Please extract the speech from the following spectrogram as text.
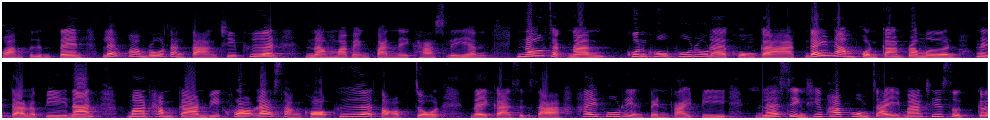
ความตื่นเต้น และความรู้ต่างๆ ที่เพื่อนนำมาแบ่งปันในคลาสเรียน นอกจากนั้น คุณครูผู้ดูแลโครงการ ได้นำผลการประเมินในแต่ละปีนั้น มาทำการวิเคราะห์และสังเคราะห์เพื่อตอบโจทย์ในการศึกษาให้ผู้เรียนเป็นรายปี และสิ่งที่ภาคภูมิใจมากที่สุดก็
